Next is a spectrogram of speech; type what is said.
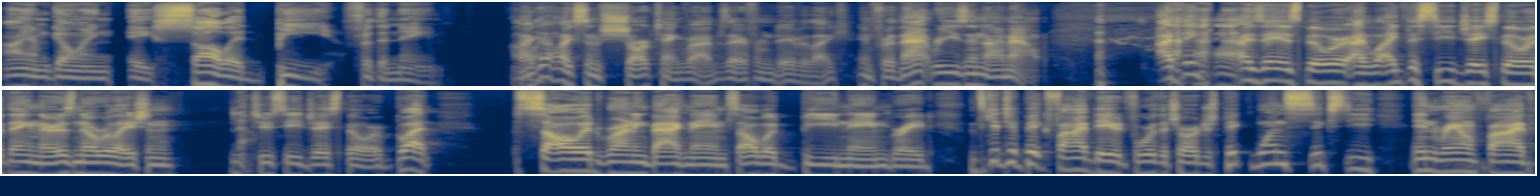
I am going a solid B for the name. I, got it. like some Shark Tank vibes there from David. Like, and for that reason, I'm out. I think Isaiah Spiller. I like the CJ Spiller thing. There is no relation No. to CJ Spiller, but solid running back name, solid B name grade. Let's get to pick five, David, for the Chargers. Pick 160 in round five.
